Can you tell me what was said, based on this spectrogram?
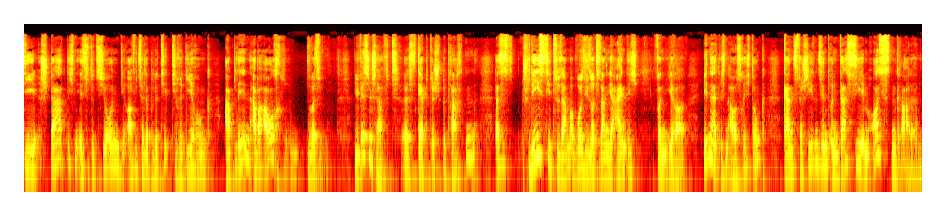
die staatlichen Institutionen, die offizielle Politik, die Regierung ablehnen, aber auch sowas wie Wissenschaft äh, skeptisch betrachten. Das ist, schließt sie zusammen, obwohl sie sozusagen ja eigentlich von ihrer inhaltlichen Ausrichtung ganz verschieden sind und dass sie im Osten gerade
